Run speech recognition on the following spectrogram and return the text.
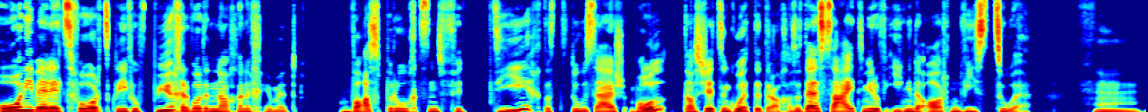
ohne jetzt vorzugreifen auf Bücher, die dann nachher kommen, was braucht es denn für dich, dass du sagst, Moll, das ist jetzt ein guter Drache? Also der sagt mir auf irgendeine Art und Weise zu. Hm.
